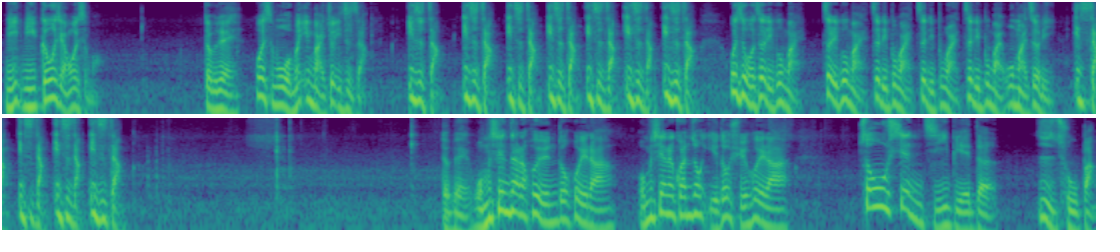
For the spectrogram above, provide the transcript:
你你跟我讲为什么？对不对？为什么我们一买就一直涨，一直涨，一直涨，一直涨，一直涨，一直涨，一直涨，一直涨？为什么我这里不买，这里不买，这里不买，这里不买，这里不买，我买这里，一直涨，一直涨，一直涨，一直涨，对不对？我们现在的会员都会啦，我们现在观众也都学会啦，周线级别的日出棒，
